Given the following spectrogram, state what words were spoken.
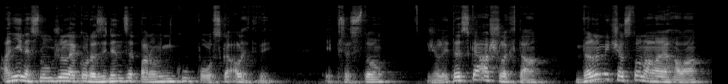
ani nesloužil jako rezidence panovníků Polska a Litvy. I přesto, že litevská šlechta velmi často naléhala,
